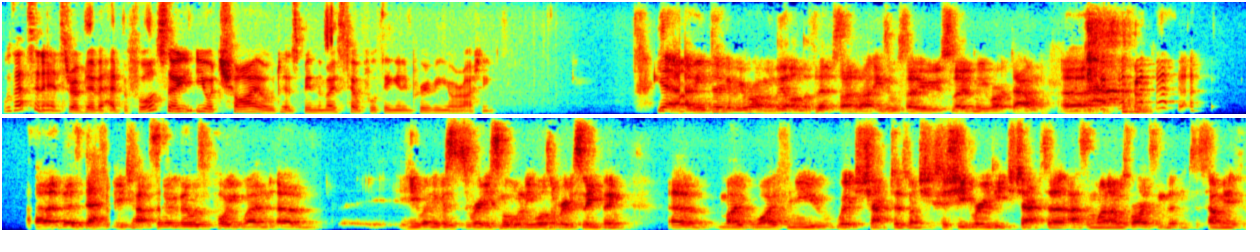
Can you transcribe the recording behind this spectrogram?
Well, that's an answer I've never had before. So your child has been the most helpful thing in improving your writing. Yeah, I mean, don't get me wrong. On the, on the flip side of that, he's also slowed me right down. Uh, uh, there's definitely chat. So there was a point when um, he when he was really small and he wasn't really sleeping. Um, my wife knew which chapters when she because she'd read each chapter as and when I was writing them to tell me if,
